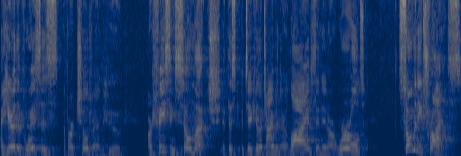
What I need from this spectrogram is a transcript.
I hear the voices of our children who are facing so much at this particular time in their lives and in our world. So many trials,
